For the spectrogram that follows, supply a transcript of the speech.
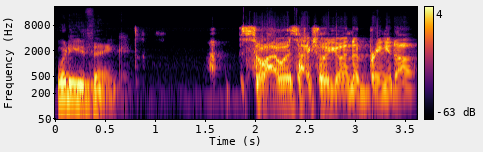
What do you think? So I was actually going to bring it up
